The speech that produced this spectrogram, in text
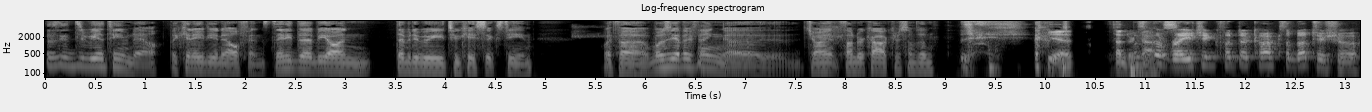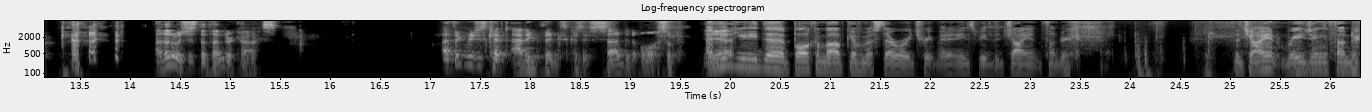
This needs to be a team now. The Canadian Elephants. They need to be on WWE 2K16 with uh what was the other thing? Uh giant thundercock or something? yeah, Thundercock. Was it the Raging Thundercocks? I'm not too sure. I thought it was just the Thundercocks. I think we just kept adding things because it sounded awesome. I Yeah. think you need to bulk him up, give him a steroid treatment. It needs to be the giant thunder The giant raging thunder.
